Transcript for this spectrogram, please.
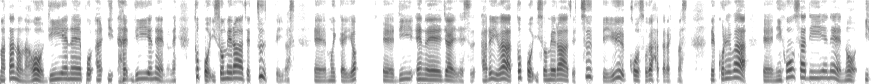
またの名を DNA, DNA のね、トポイソメラーゼ2って言います。えー、もう一回言うよ。えー、DNA ジャイレス、あるいはトポイソメラーゼ2っていう酵素が働きます。で、これは、えー、日本差 DNA の一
